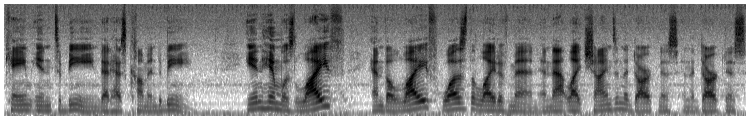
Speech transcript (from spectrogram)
came into being that has come into being. In him was life, and the life was the light of men, and that light shines in the darkness, and the darkness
